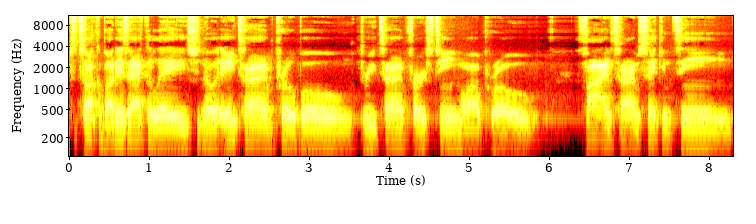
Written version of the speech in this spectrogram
to talk about his accolades, you know, eight time Pro Bowl, three time first team All Pro, five time second team,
